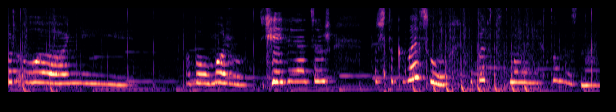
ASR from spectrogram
Можу. О, ні. Або можу. Це ж це ж так весело. Тепер тут мене ніхто не знає,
